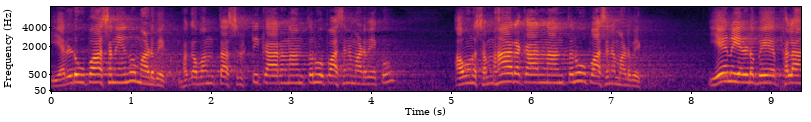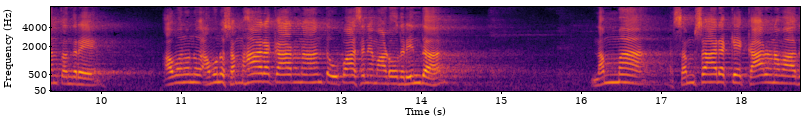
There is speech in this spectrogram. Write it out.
ಎರಡು ಉಪಾಸನೆಯನ್ನು ಮಾಡಬೇಕು. ಭಗವಂತ ಸೃಷ್ಟಿ ಕಾರಣ ಅಂತಲೂ ಉಪಾಸನೆ ಮಾಡಬೇಕು. ಅವನು ಸಂಹಾರ ಕಾರಣ ಅಂತಲೂ ಉಪಾಸನೆ ಮಾಡಬೇಕು. ಏನು ಎರಡು ಬೇ ಫಲ ಅಂತಂದರೆ ಅವನನ್ನು ಅವನು ಸಂಹಾರ ಕಾರಣ ಅಂತ ಉಪಾಸನೆ ಮಾಡೋದರಿಂದ ನಮ್ಮ ಸಂಸಾರಕ್ಕೆ ಕಾರಣವಾದ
